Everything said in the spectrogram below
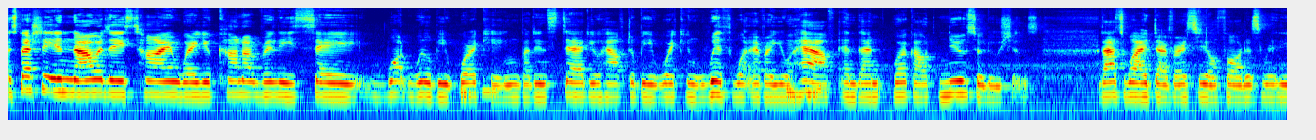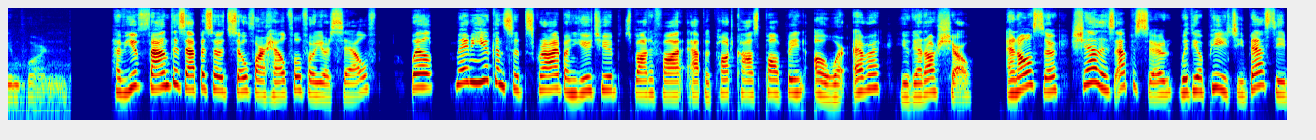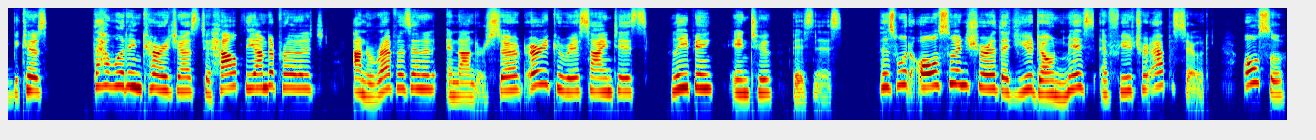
especially in nowadays time where you cannot really say what will be working mm-hmm. but instead you have to be working with whatever you mm-hmm. have and then work out new solutions that's why diversity of thought is really important have you found this episode so far helpful for yourself well maybe you can subscribe on YouTube, Spotify, Apple Podcasts, Podbean, or wherever you get our show. And also share this episode with your PhD bestie because that would encourage us to help the underprivileged, underrepresented, and underserved early career scientists leaping into business. This would also ensure that you don't miss a future episode. Also,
